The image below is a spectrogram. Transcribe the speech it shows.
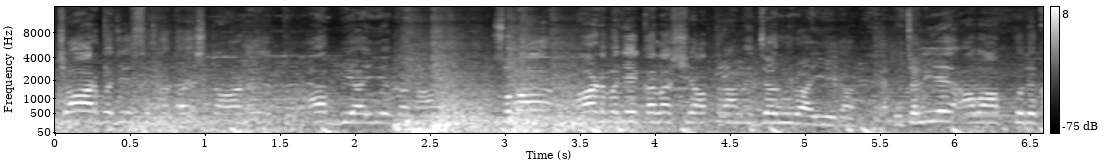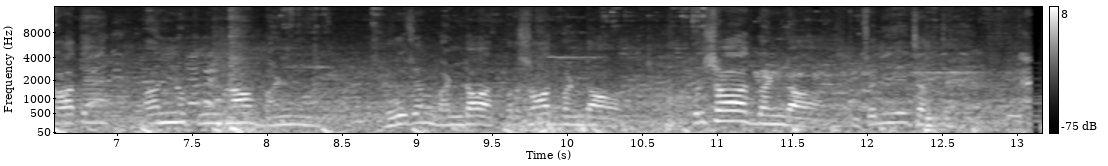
चार बजे से कथा स्टार्ट है तो आप भी आइए कथा सुबह आठ बजे कलश यात्रा में ज़रूर आइएगा। तो चलिए, अब आपको दिखाते हैं अन्नपूर्णा भंड भोजन भंडार, प्रसाद भंडार प्रसाद भंडार। तो चलिए, चलते हैं।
